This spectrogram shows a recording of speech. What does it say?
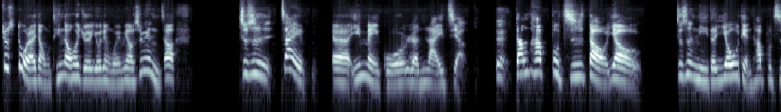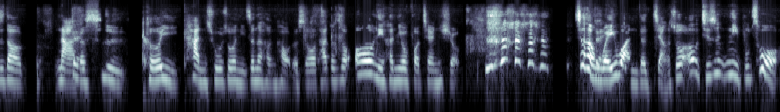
就是对我来讲，我听到会觉得有点微妙，是因为你知道，就是在呃以美国人来讲，对，当他不知道要，就是你的优点，他不知道哪个是可以看出说你真的很好的时候，他就说哦，你很有 potential，是很委婉的讲说哦，其实你不错。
